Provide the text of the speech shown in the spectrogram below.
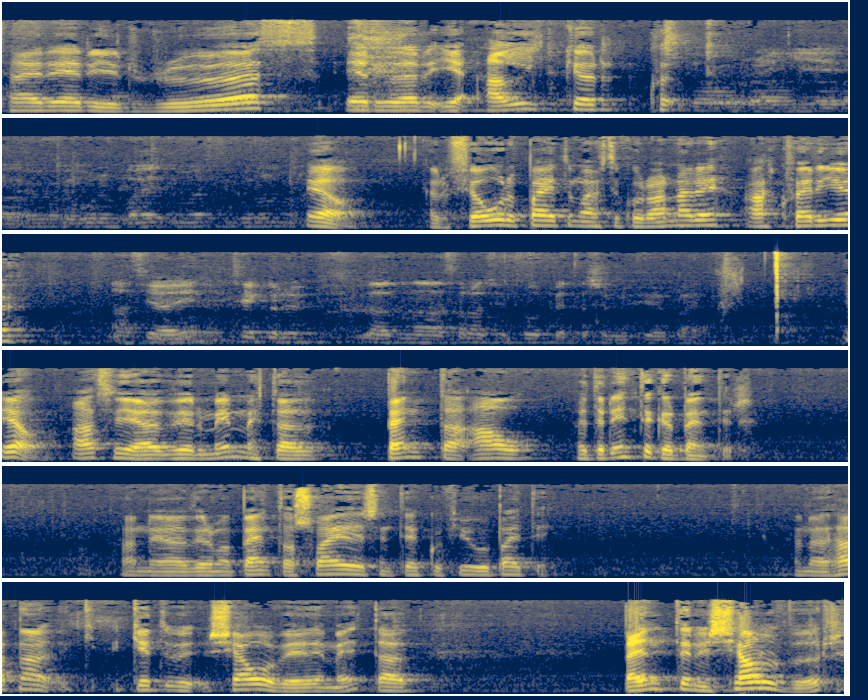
Þær er í röð, eru þær í algjör, já, það eru fjóru bætum eftir hver annari, að hverju? Því að einn tekur upp þarna 32 bita sem er 4 bæt. Já, að því að við erum einmitt að benda á, þetta er integrarbendir, þannig að við erum að benda á svæði sem tekur fjögur bæti. Þannig að þarna getum við, sjáum við einmitt að bendinni sjálfur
